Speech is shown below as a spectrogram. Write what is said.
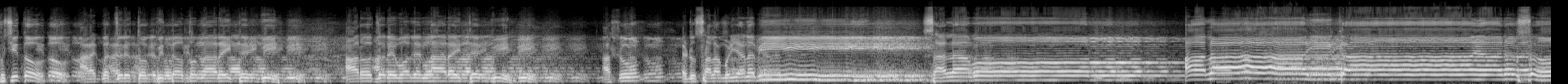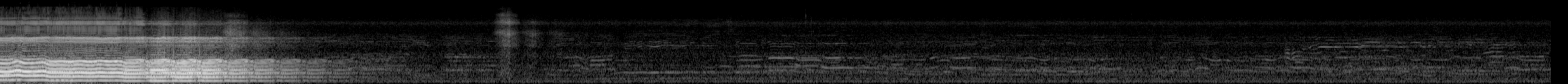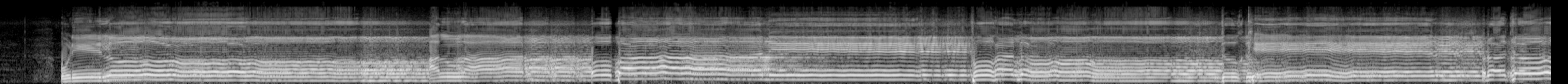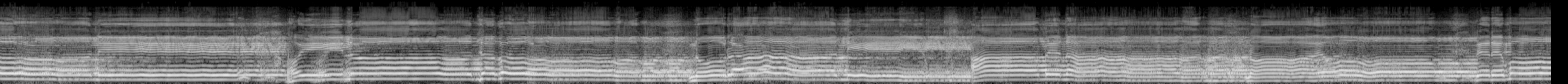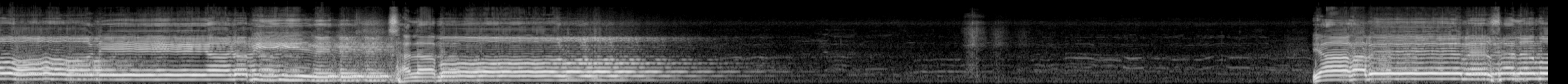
খুশি তো? আরেকবার জোরে তকবির দাও তো নারাই তেকবি আরও জোরে বলেন নারাই তেকবি আসুন একটু সালাম রিয়া নবী। সালাম আলাইকা উড়িল। আল্লাহর ইয়া হাবিব সালাম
